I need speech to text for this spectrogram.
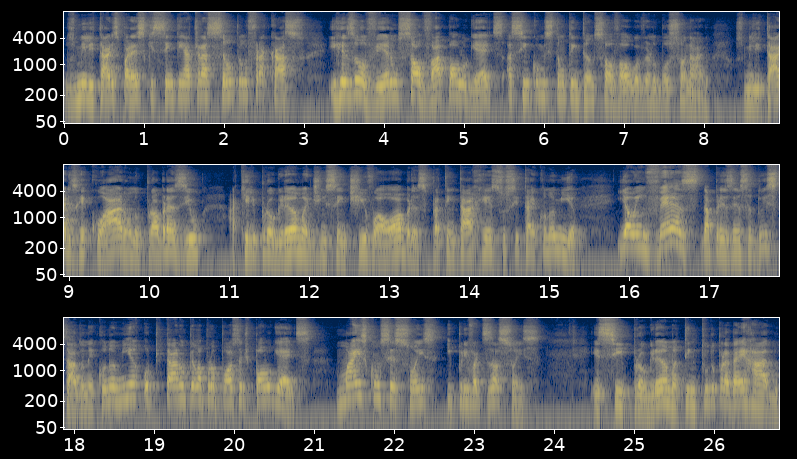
os militares parecem que sentem atração pelo fracasso e resolveram salvar Paulo Guedes, assim como estão tentando salvar o governo Bolsonaro. Os militares recuaram no pró-Brasil aquele programa de incentivo a obras para tentar ressuscitar a economia. E ao invés da presença do Estado na economia, optaram pela proposta de Paulo Guedes: mais concessões e privatizações. Esse programa tem tudo para dar errado,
